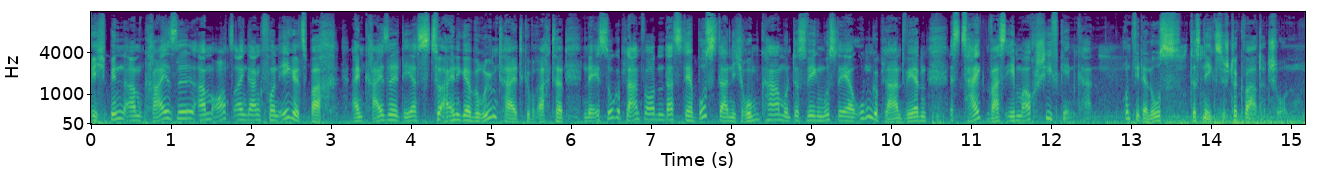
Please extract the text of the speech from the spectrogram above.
Ich bin am Kreisel am Ortseingang von Egelsbach. Ein Kreisel, der es zu einiger Berühmtheit gebracht hat. Der ist so geplant worden, dass der Bus da nicht rumkam und deswegen musste er umgeplant werden. Es zeigt, was eben auch schiefgehen kann. Und wieder los, das nächste Stück wartet schon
